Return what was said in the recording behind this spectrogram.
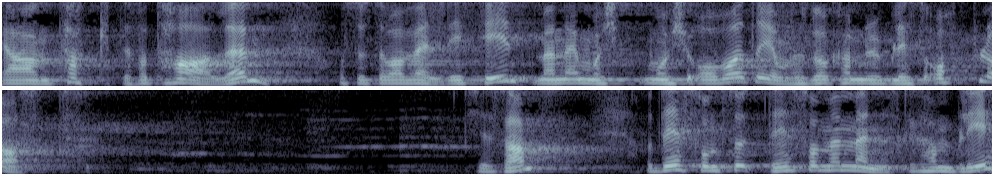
ja, han takket for talen og syntes det var veldig fint, men jeg må, må, ikke overdrive, for da kan du bli så oppblåst. Ikke sant? Og Det er sånn, det er sånn vi mennesker kan bli.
